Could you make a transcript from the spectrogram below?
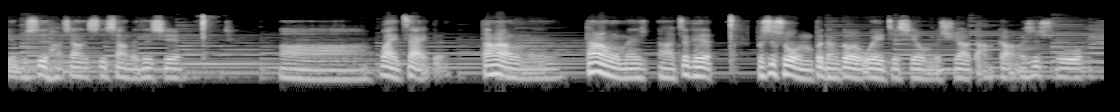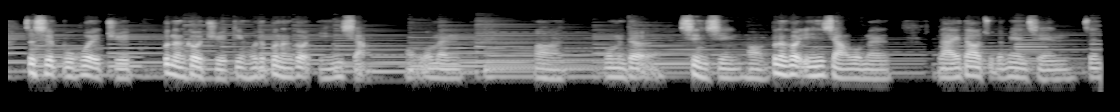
也不是好像世上的这些啊外在的，当然我们。当然，我们啊，这个不是说我们不能够为这些我们的需要祷告，而是说这些不会决不能够决定或者不能够影响我们啊我们的信心哈，不能够影响我们来到主的面前真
